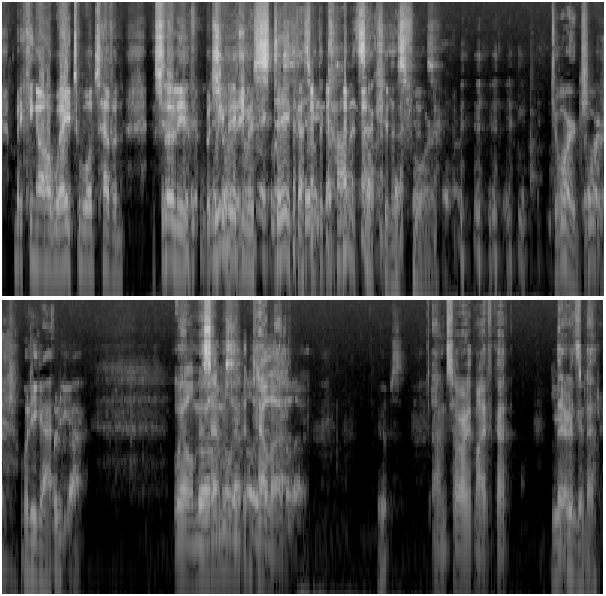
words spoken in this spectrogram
making our way towards heaven, slowly if but we surely. make a mistake. That's what the comment section is for. George, George, what do you got? What do you got? Well, Miss well, Emily Vitella. Oops. I'm sorry, I've got. You, there, it's good better.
